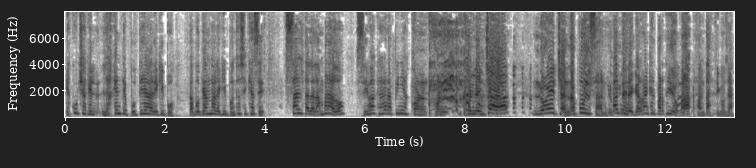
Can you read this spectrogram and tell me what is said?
escucha que la gente putea al equipo, está puteando al equipo. Entonces, ¿qué hace? Salta al alambrado, se va a cagar a piñas con, con- con la hinchada, lo echan, lo expulsan antes de que arranque el partido. Va, fantástico, o sea,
